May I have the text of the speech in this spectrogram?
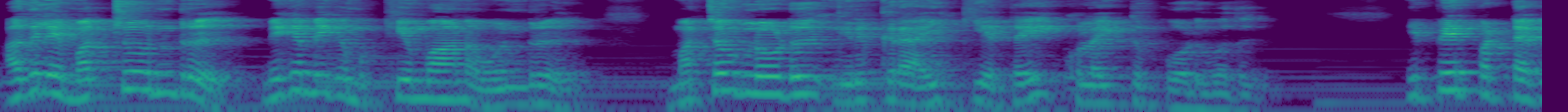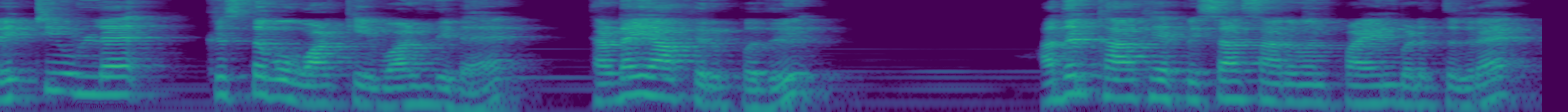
அதிலே மற்றொன்று மிக மிக முக்கியமான ஒன்று மற்றவர்களோடு இருக்கிற ஐக்கியத்தை குலைத்து போடுவது. இப்பேற்பட்ட வெற்றியுள்ள கிறிஸ்தவ வாழ்க்கை வாழ்ந்திட தடையாக இருப்பது அதற்காக பிசாசானவன் பயன்படுத்துகிற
